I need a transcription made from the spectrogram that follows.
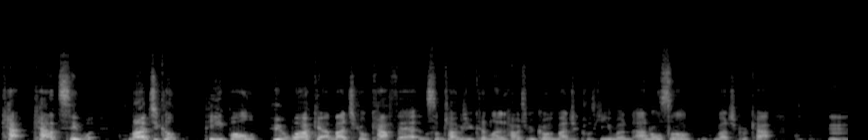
cat cats who magical people who work at a magical cafe, and sometimes you can learn how to become a magical human and also a magical cat. Hmm.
